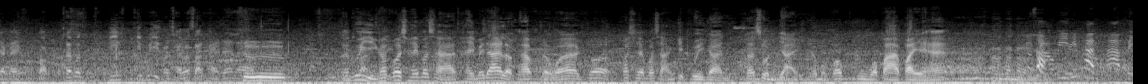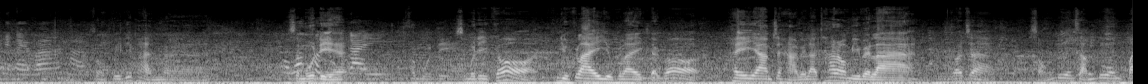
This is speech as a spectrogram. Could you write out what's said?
ยังไงแบบใช้ภาษาที่ที่ผู้หญิงเขาใช้ภาษาไทยได้แล้วคือคือผู้หญิงเขาก็ใช้ภาษาไทยไม่ได้หรอกครับ แต่ว่าก็ก็ใช้ภาษาอังกฤษคุยกันถ้าส่วนใหญ่แล้วผมก็ปูปลาปลาไปฮะสองปีที่ผ่านมาเป็นยังไงบ้างคะสองปีที่ผ่านมาเพราะว่าสมูทดีฮะเขาอยู่ไกลสมุดดีสมมติก็อยู่ไกลอยู่ไกลแต่ก็พยายามจะหาเวลาถ้าเรามีเวลาก็จะ 2 เดือน 3 เดือนไป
